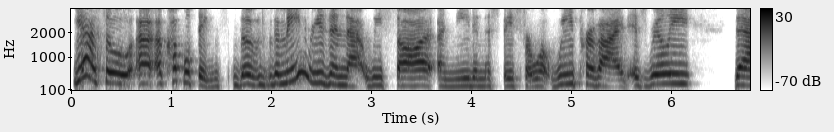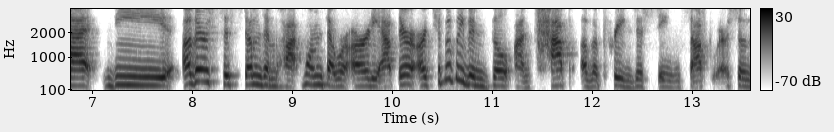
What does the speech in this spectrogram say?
Yeah, so uh, a couple things. The the main reason that we saw a need in this space for what we provide is really that the other systems and platforms that were already out there are typically been built on top of a pre-existing software. So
